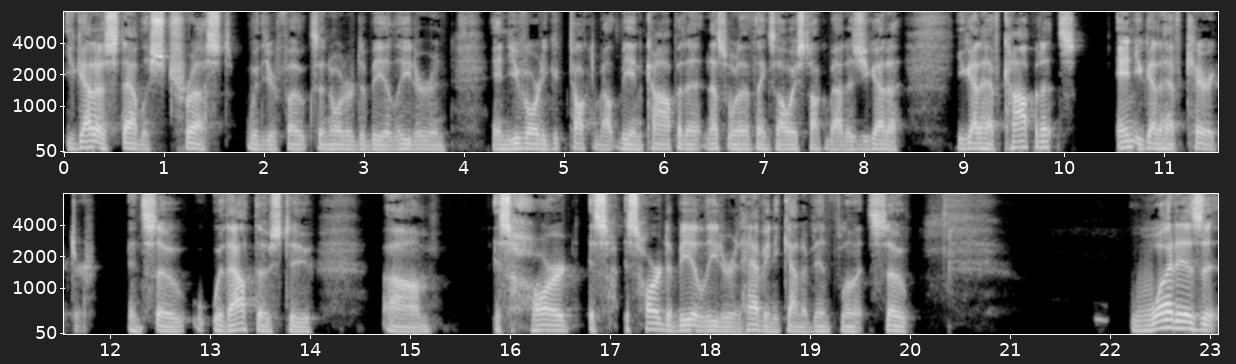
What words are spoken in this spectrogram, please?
you got to establish trust with your folks in order to be a leader. And and you've already talked about being competent. And that's one of the things I always talk about is you got to you got to have competence and you got to have character. And so without those two um, it's hard it's it's hard to be a leader and have any kind of influence so what is it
